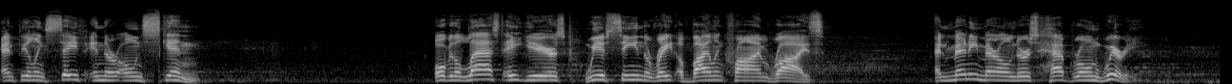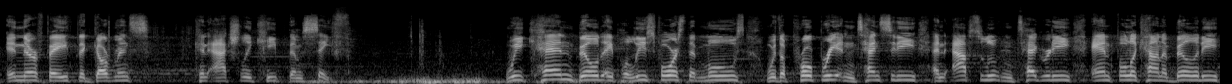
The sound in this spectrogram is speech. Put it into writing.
and feeling safe in their own skin. Over the last eight years, we have seen the rate of violent crime rise, and many Marylanders have grown weary in their faith that governments can actually keep them safe. We can build a police force that moves with appropriate intensity and absolute integrity and full accountability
